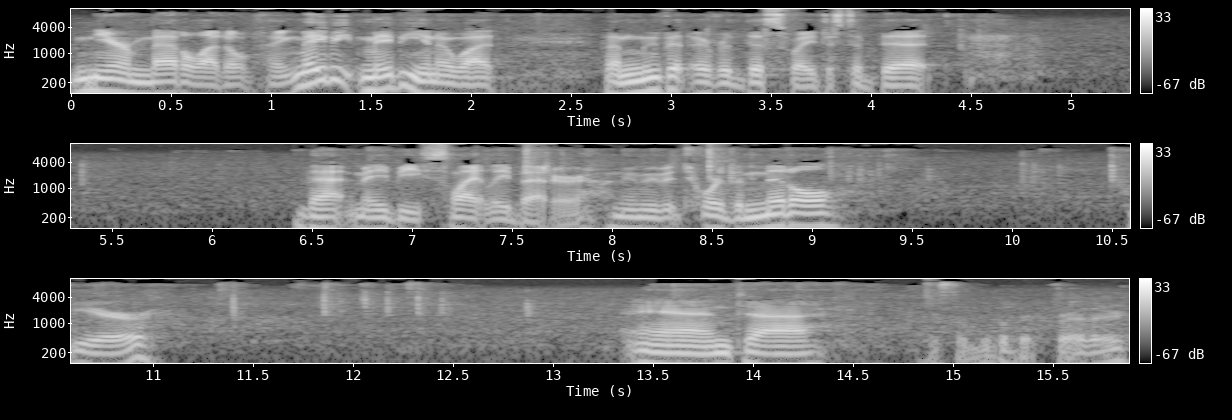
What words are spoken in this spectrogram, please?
near metal, I don't think. Maybe, maybe you know what? If I move it over this way just a bit, that may be slightly better. Let me move it toward the middle here. And uh, just a little bit further.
